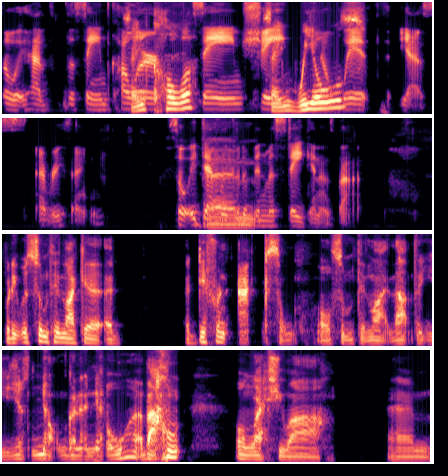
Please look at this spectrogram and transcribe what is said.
so it had the same color, same color, same shape, same you know, wheels. width, yes, everything. So it definitely could have Um, been mistaken as that. but it was something like a, a a different axle or something like that that you're just not going to know about unless you are um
